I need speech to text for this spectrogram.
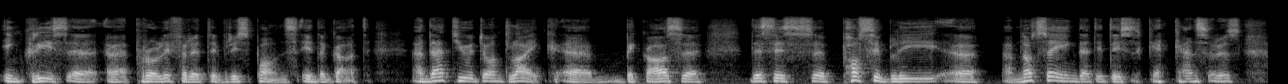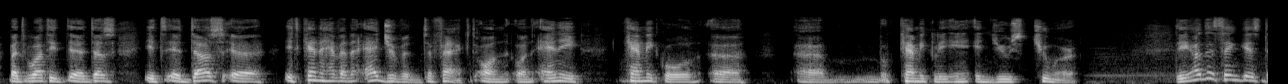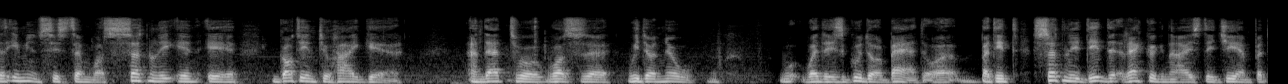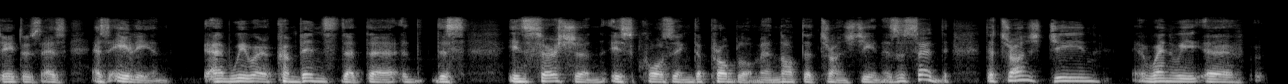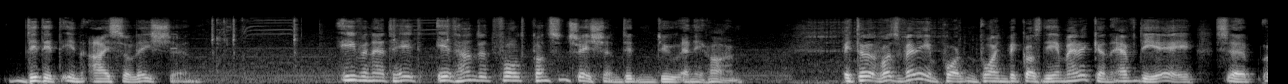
increase uh, a proliferative response in the gut. And that you don't like um, because uh, this is uh, possibly, uh, I'm not saying that it is cancerous, but what it does, it, it does, it can have an adjuvant effect on, on any chemical, um, chemically induced tumor. The other thing is the immune system was certainly in uh, got into high gear, and that uh, was uh, we don't know whether it's good or bad, or but it certainly did recognize the GM potatoes as as alien, and we were convinced that uh, this insertion is causing the problem and not the transgene. As I said, the transgene when we uh, did it in isolation even at 800 fold concentration didn't do any harm. It uh, was a very important point because the American FDA uh,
